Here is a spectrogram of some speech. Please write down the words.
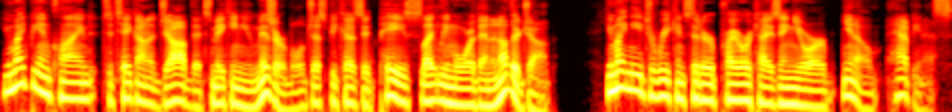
you might be inclined to take on a job that's making you miserable just because it pays slightly more than another job. You might need to reconsider prioritizing your, you know, happiness.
